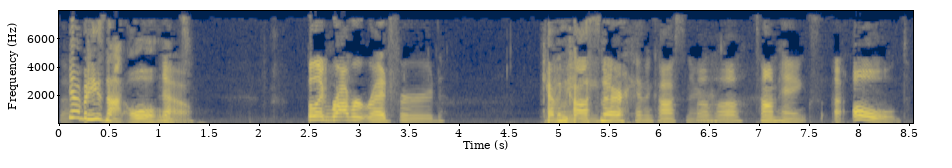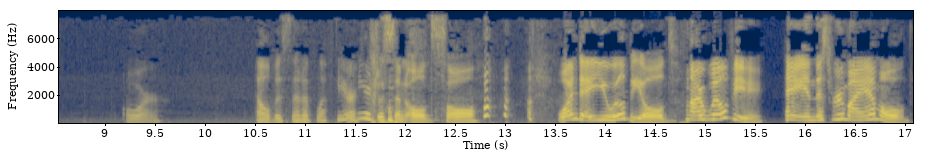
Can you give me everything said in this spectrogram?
so- Yeah, but he's not old. No. But like Robert Redford, Kevin me, Costner. Kevin Costner, Uh-huh. Tom Hanks, uh, old, or Elvis that have left the earth. You're just an old soul. One day you will be old. I will be. Hey, in this room I am old.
